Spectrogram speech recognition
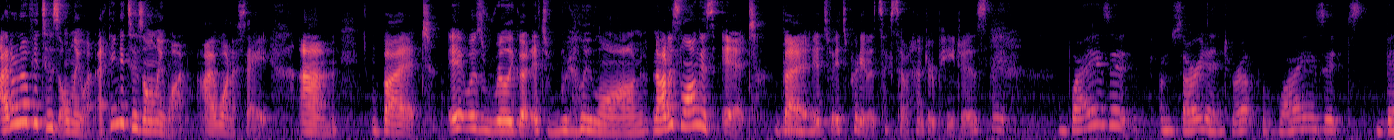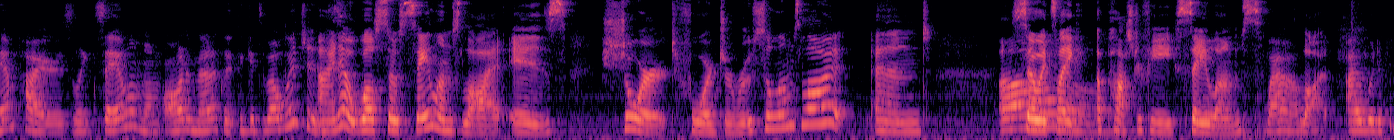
I don't know if it's his only one. I think it's his only one. I want to say. Um, but it was really good. It's really long. Not as long as it, but Mm-hmm. it's it's pretty. It's like seven hundred pages. Why is it? I'm sorry to interrupt, but why is it vampires? Like Salem, I'm automatically think it's about witches. I know. Well, so Salem's Lot is short for Jerusalem's Lot, and So it's like Oh. apostrophe Salem's Wow. lot. I would have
